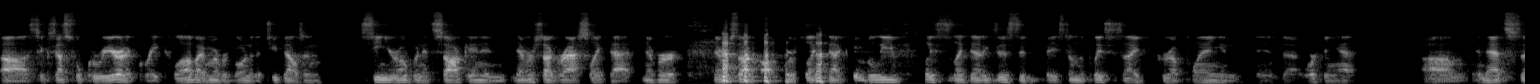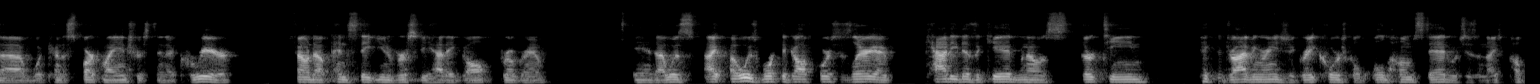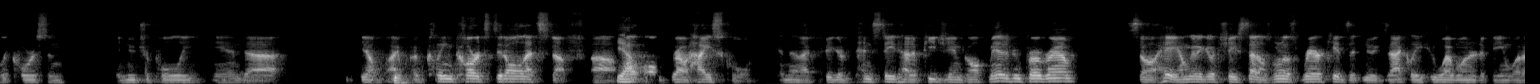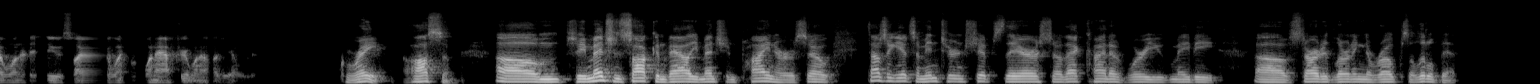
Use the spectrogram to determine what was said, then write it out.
Uh, successful career at a great club. I remember going to the 2000 senior open at Saucon and never saw grass like that. Never, never saw golf course like that. Couldn't believe places like that existed based on the places I grew up playing and, and uh, working at. Um, and that's uh, what kind of sparked my interest in a career. Found out Penn State University had a golf program. And I was, I always worked at golf courses, Larry. I caddied as a kid when I was 13, picked the driving range at a great course called Old Homestead, which is a nice public course in, in New Tripoli. And, uh, you know, I, I, cleaned carts, did all that stuff uh, yeah. all, all throughout high school. And then I figured Penn State had a PGM golf management program. So, hey, I'm going to go chase that. I was one of those rare kids that knew exactly who I wanted to be and what I wanted to do. So I went, went after it when I was younger. Great. Awesome. Um, so you mentioned Saucon Valley, you mentioned Pinehurst. So it sounds like you had some internships there. So that kind of where you maybe uh, started learning the ropes a little bit.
